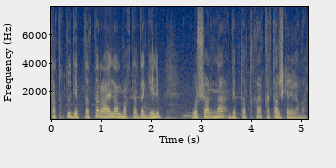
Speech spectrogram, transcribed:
татыктуу депутаттар айыл аймактардан келип ош шаарына депутаттыкка катталыш керек алар.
